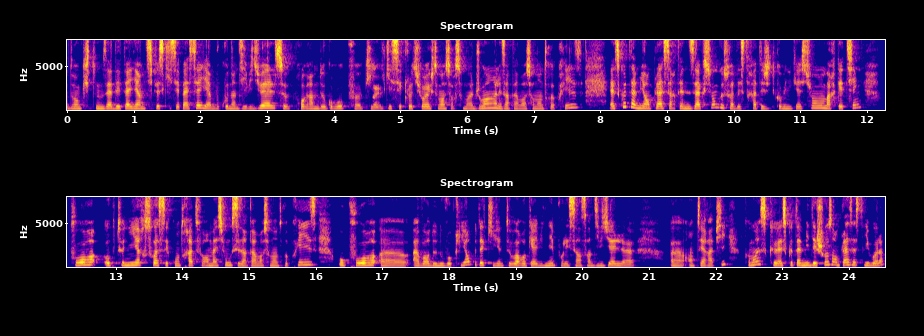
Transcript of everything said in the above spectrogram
donc tu nous as détaillé un petit peu ce qui s'est passé. Il y a beaucoup d'individuels, ce programme de groupe euh, qui, s'est clôturé justement sur ce mois de juin, les interventions d'entreprise. Est-ce que tu as mis en place certaines actions, que ce soit des stratégies de communication, marketing, pour obtenir soit ces contrats de formation ou ces interventions d'entreprise, ou pour euh, avoir de nouveaux clients, peut-être qui viennent te voir au cabinet pour les séances individuelles euh, en thérapie? Comment est-ce que est-ce que tu as mis des choses en place à ce niveau-là?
